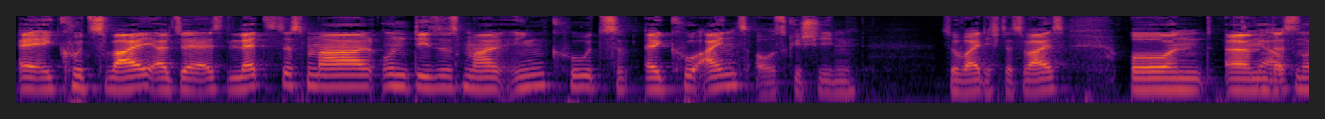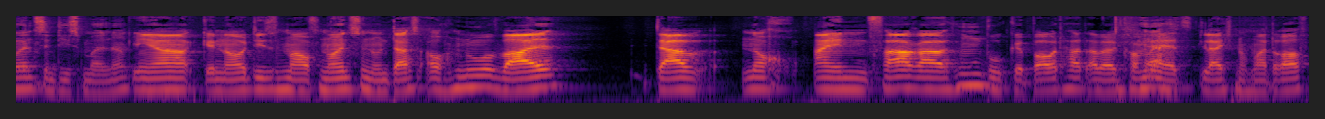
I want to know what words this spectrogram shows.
äh, Q2, also er ist letztes Mal und dieses Mal in Q2, äh, Q1 ausgeschieden, soweit ich das weiß. Und ähm, ja, das, auf 19 diesmal, ne? Ja, genau, dieses Mal auf 19 und das auch nur, weil da noch ein Fahrer Humbug gebaut hat, aber da kommen ja. wir jetzt gleich nochmal drauf.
